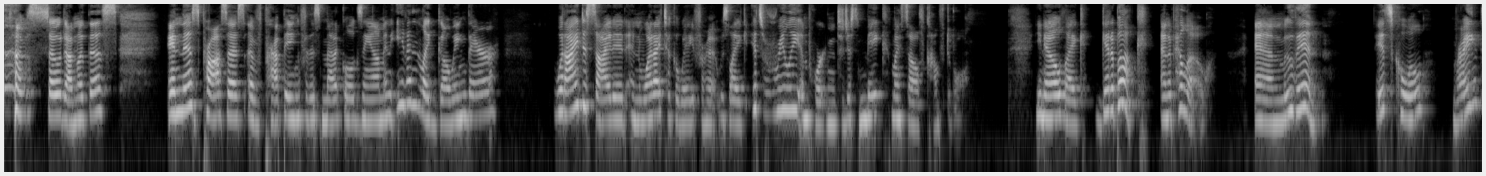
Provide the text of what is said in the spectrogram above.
I'm so done with this in this process of prepping for this medical exam and even like going there, what I decided and what I took away from it was like, it's really important to just make myself comfortable. You know, like get a book and a pillow and move in. It's cool, right?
